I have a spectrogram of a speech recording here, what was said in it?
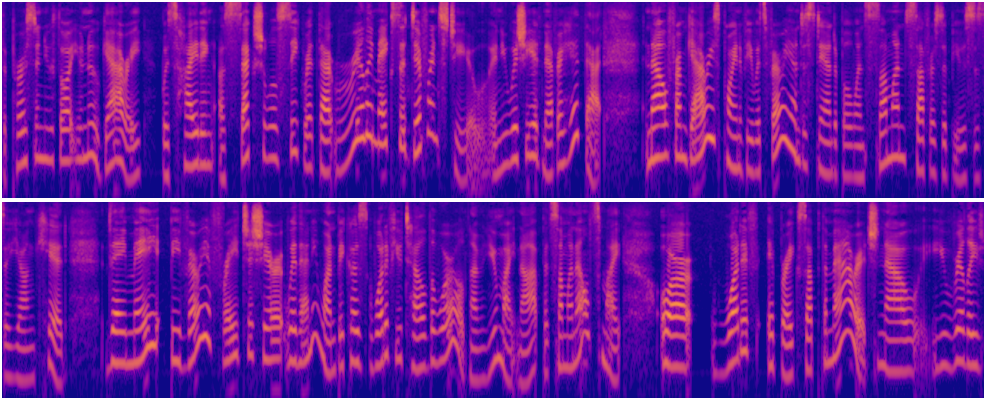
The person you thought you knew, Gary, was hiding a sexual secret that really makes a difference to you, and you wish he had never hid that. Now, from Gary's point of view, it's very understandable when someone suffers abuse as a young kid. They may be very afraid to share it with anyone because what if you tell the world? Now, you might not, but someone else might. Or what if it breaks up the marriage? Now, you really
